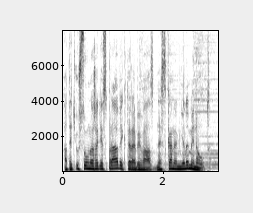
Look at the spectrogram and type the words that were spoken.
A teď už jsou na řadě zprávy, které by vás dneska neměly minout.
